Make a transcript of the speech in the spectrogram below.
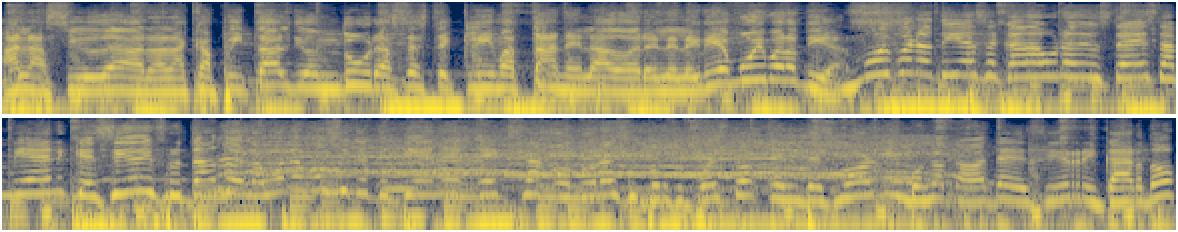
a la ciudad, a la capital de Honduras, este clima tan helado. Areli Alegría, muy buenos días. Muy buenos días a cada uno de ustedes también que sigue disfrutando de la buena música que tiene Exa Honduras y por supuesto el This Morning, vos lo acabas de decir Ricardo,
